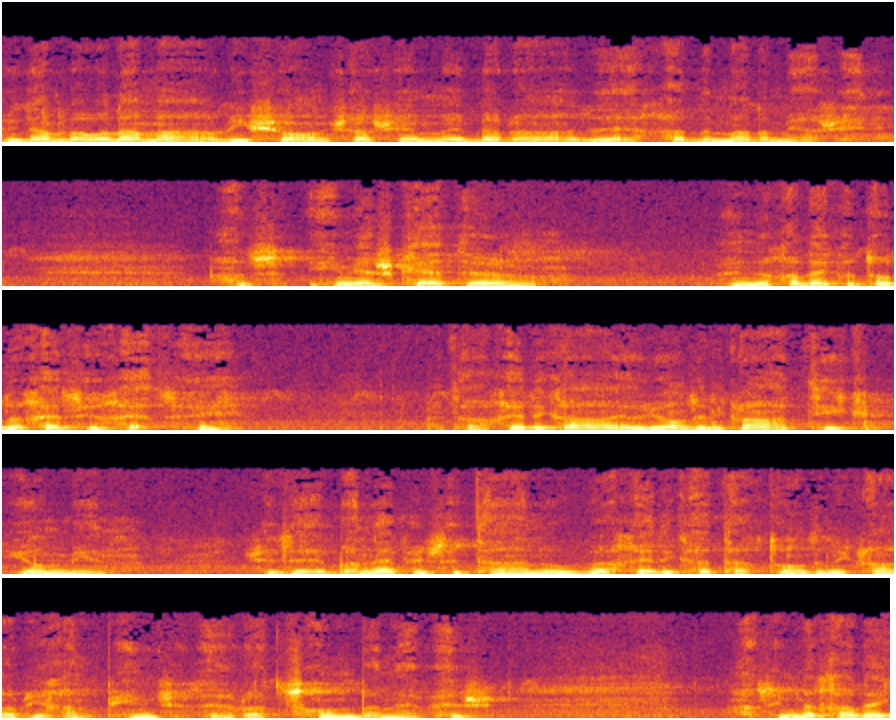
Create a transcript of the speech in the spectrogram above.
וגם בעולם הראשון שהשם ברא, זה אחד למעלה מהשני. אז אם יש כתר, ונחלק אותו לחצי חצי, החלק העליון זה נקרא עתיק יומין, שזה בנפש זה תענוג, והחלק התחתון זה נקרא אריך אנפין, שזה רצון בנפש. אז אם נחלק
